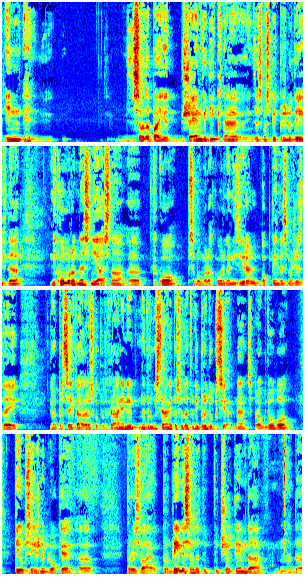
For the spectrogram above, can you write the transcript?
in seveda pa je še en vidik, ne, in zdaj smo spet pri ljudeh, da nikomor od nas ni jasno, uh, kako se bomo lahko organizirali, ob tem, da smo že zdaj uh, predvsej kadrovsko podhranjeni, na drugi strani pa seveda tudi produkcija. Sprav, kdo bo te obsežne bloke uh, proizvajal. Problem je seveda tudi, tudi v tem, da, da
